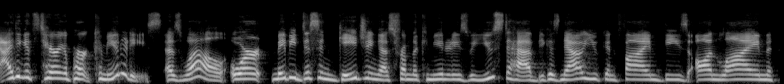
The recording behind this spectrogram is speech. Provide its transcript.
I think it's tearing apart communities as well, or maybe disengaging us from the communities we used to have because now you can find these online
